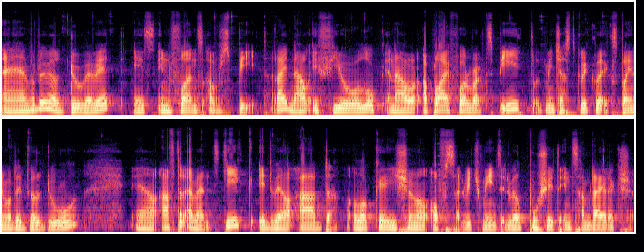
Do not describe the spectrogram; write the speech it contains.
and what we will do with it is influence our speed. Right now, if you look in our apply forward speed, let me just quickly explain what it will do. Uh, after event tick, it will add locational offset, which means it will push it in some direction.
